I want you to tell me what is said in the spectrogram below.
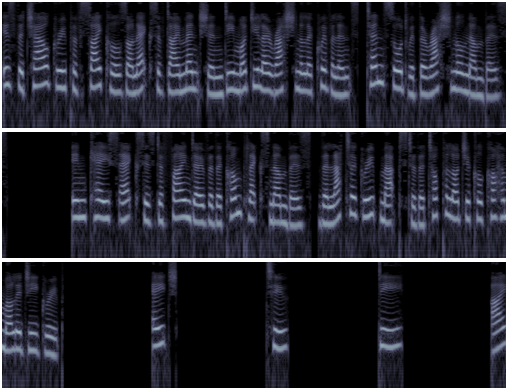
is the Chow group of cycles on X of dimension d modulo rational equivalence, tensored with the rational numbers. In case X is defined over the complex numbers, the latter group maps to the topological cohomology group. H 2 D I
